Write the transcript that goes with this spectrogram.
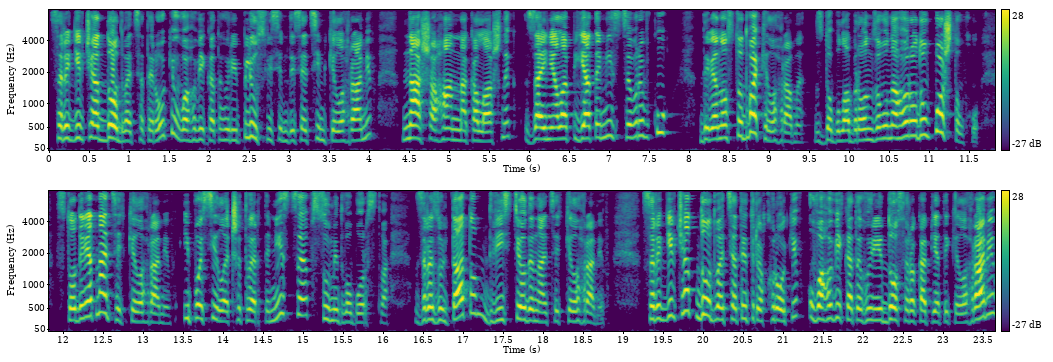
Серед дівчат до 20 років у ваговій категорії плюс 87 кілограмів наша Ганна Калашник зайняла п'яте місце в ривку. 92 кілограми. Здобула бронзову нагороду в поштовху, 119 кілограмів. І посіла четверте місце в сумі двоборства з результатом 211 кілограмів. Серед дівчат до 23 років у ваговій категорії до 45 кілограмів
